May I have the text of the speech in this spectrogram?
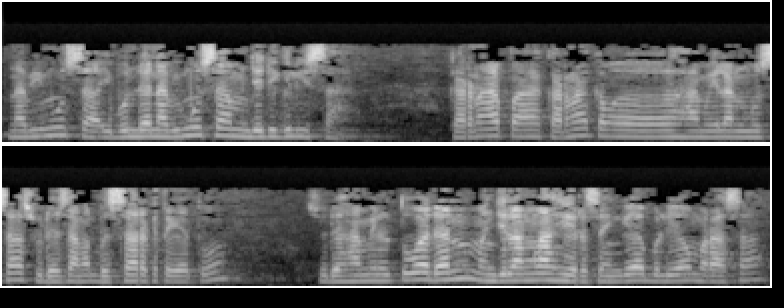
Nabi Musa, ibunda Nabi Musa menjadi gelisah. Karena apa? Karena kehamilan Musa sudah sangat besar ketika itu, sudah hamil tua dan menjelang lahir sehingga beliau merasa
